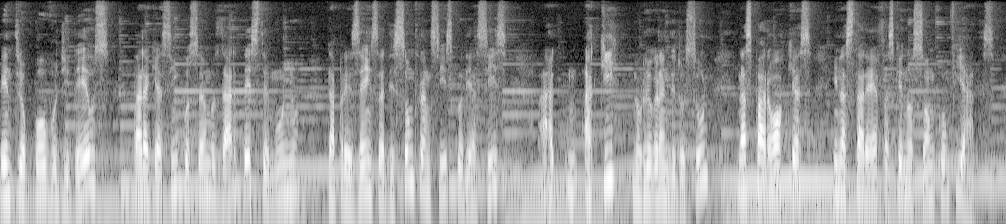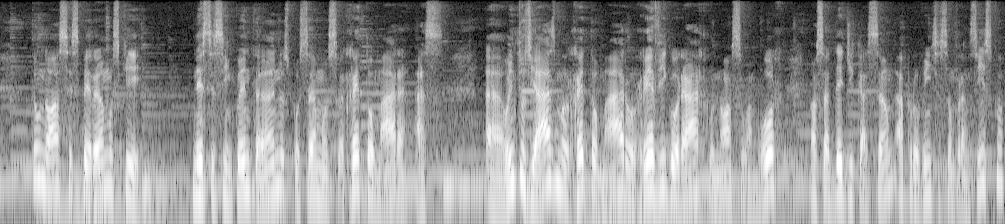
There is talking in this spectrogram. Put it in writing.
entre o povo de Deus, para que assim possamos dar testemunho da presença de São Francisco de Assis aqui no Rio Grande do Sul, nas paróquias e nas tarefas que nos são confiadas. Então nós esperamos que nesses 50 anos possamos retomar as, uh, o entusiasmo, retomar ou revigorar o nosso amor, nossa dedicação à província de São Francisco,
